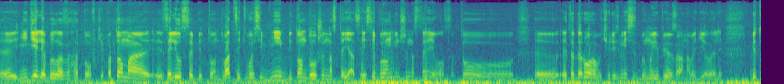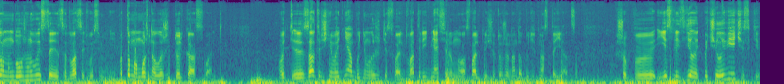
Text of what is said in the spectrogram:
Э, Неделя была заготовки, потом э, залился бетон. 28 дней бетон должен настояться. Если бы он меньше настаивался, то э, эта дорога бы через месяц бы мы ее заново делали. Бетон он должен выстояться 28 дней. Потом можно ложить только асфальт. Вот э, с завтрашнего дня будем ложить асфальт. 2-3 дня все равно асфальту еще тоже надо будет настояться. Чтоб, э, если сделать по-человечески, э,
